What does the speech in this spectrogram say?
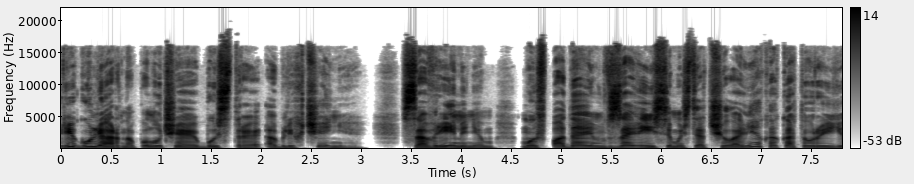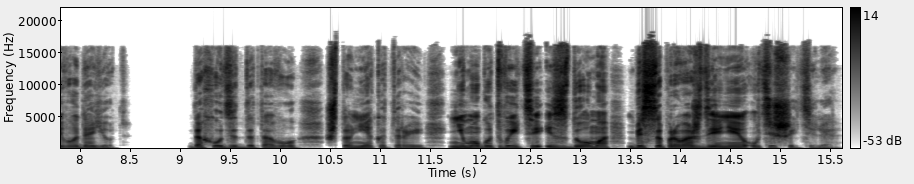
Регулярно получая быстрое облегчение, со временем мы впадаем в зависимость от человека, который его дает. Доходит до того, что некоторые не могут выйти из дома без сопровождения утешителя.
